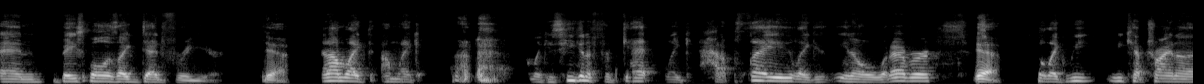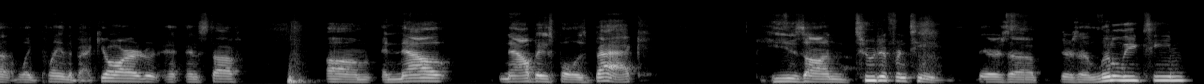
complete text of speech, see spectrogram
and baseball is like dead for a year. Yeah. And I'm like, I'm like, I'm like, is he gonna forget like how to play, like you know, whatever? Yeah. So like we we kept trying to like play in the backyard and, and stuff. Um, and now, now baseball is back. He's on two different teams. There's a there's a little league team,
